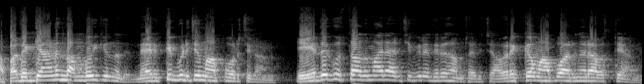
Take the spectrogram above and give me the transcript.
അപ്പൊ അതൊക്കെയാണ് സംഭവിക്കുന്നത്. നിരത്തി പിടിച്ച് മാപ്പ് പറച്ചിലാണ്. ഏതൊക്കെ ഉസ്താദുമാർ അൻഷിഫിനെതിരെ സംസാരിച്ചു? അവരൊക്കെ മാപ്പ് പറയുന്ന ഒരു അവസ്ഥയാണ്.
